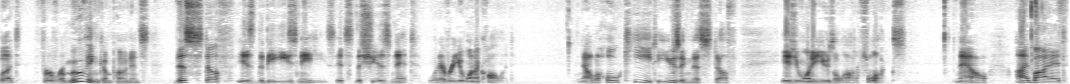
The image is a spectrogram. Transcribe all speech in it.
But for removing components, this stuff is the bee's knees. It's the shiznit, whatever you want to call it. Now, the whole key to using this stuff is you want to use a lot of flux. Now, I buy it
